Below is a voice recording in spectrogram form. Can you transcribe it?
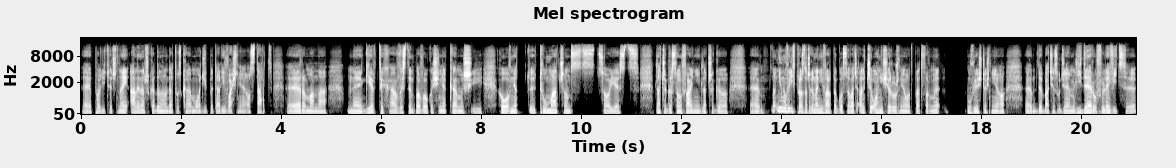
e, politycznej, ale na przykład Donalda Tuska młodzi pytali właśnie o start e, Romana e, Giertycha. Występował Kosiniak-Kamysz i Hołownia tłumacząc co jest, dlaczego są fajni, dlaczego, no nie mówili wprost, dlaczego na nich warto głosować, ale czym oni się różnią od Platformy. Mówiłeś wcześniej o debacie z udziałem liderów lewicy.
